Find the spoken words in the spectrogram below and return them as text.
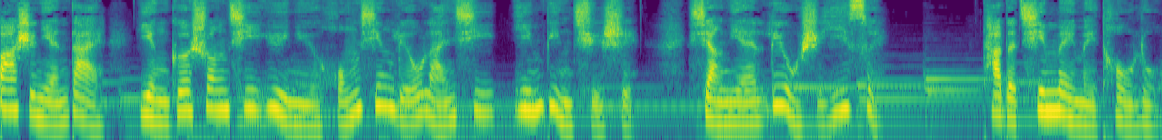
八十年代，影歌双栖玉女红星刘兰希因病去世，享年六十一岁。她的亲妹妹透露，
